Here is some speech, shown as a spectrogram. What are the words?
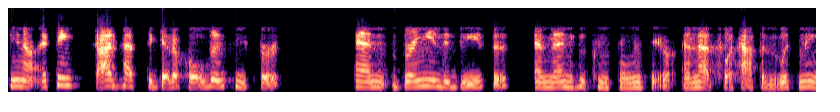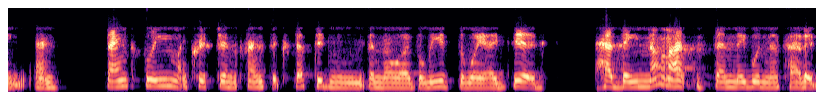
You know, I think God has to get a hold of you first and bring you to Jesus, and then He can change you. And that's what happened with me. And thankfully, my Christian friends accepted me, even though I believed the way I did. Had they not, then they wouldn't have had a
